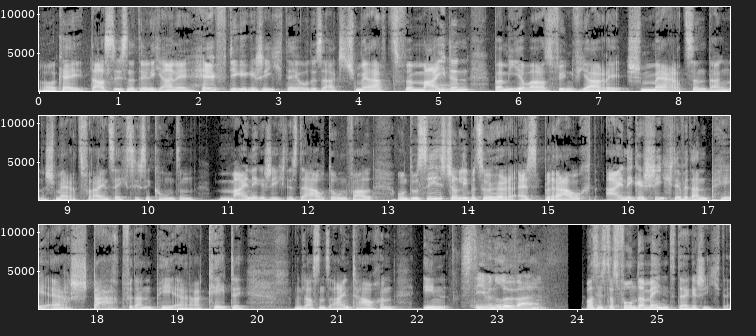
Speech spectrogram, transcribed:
Okay, das ist natürlich eine heftige Geschichte, wo du sagst, Schmerz vermeiden. Bei mir war es fünf Jahre Schmerzen, dann schmerzfrei in 60 Sekunden. Meine Geschichte ist der Autounfall. Und du siehst schon, liebe Zuhörer, es braucht eine Geschichte für deinen PR-Start, für deine PR-Rakete. Und lass uns eintauchen in Stephen Levine. Was ist das Fundament der Geschichte?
